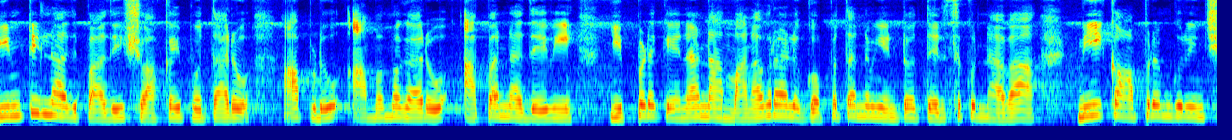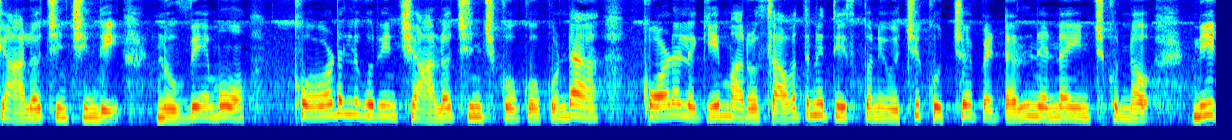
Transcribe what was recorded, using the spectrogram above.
ఇంటిల్లాది పాది షాక్ అయిపోతారు. అప్పుడు అమ్మమ్మ గారు అపర్ణాదేవి ఇప్పటికైనా నా మనవరాలు గొప్పతనం ఏంటో తెలుసుకున్నావా? నీ కాపురం గురించి ఆలోచించింది. నువ్వేమో కోడలి గురించి ఆలోచించుకోకుండా కోడలికి మరో సవతిని తీసుకొని వచ్చి కూర్చోపెట్టాలని నిర్ణయించుకున్నావు. నీ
